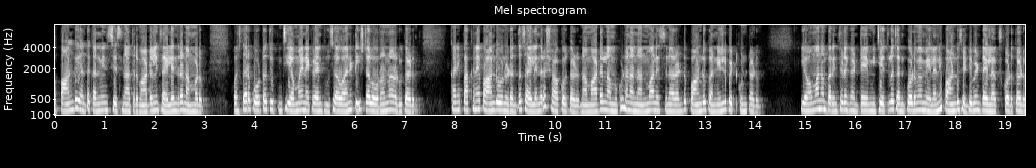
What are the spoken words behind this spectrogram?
పాండు ఎంత కన్విన్స్ చేసినా అతడి మాటల్ని శైలేంద్ర నమ్మడు. వస్తారు ఫోటో చూపించి ఈ అమ్మాయిని ఎక్కడైనా చూసావా? అని టీ స్టాల్ ఓనర్ను అడుగుతాడు. కానీ పక్కనే పాండు ఉండడంతో శైలేంద్ర షాక్ అవుతాడు. నా మాటలు నమ్మకుండా నన్ను అనుమానిస్తున్నారంటూ పాండు కన్నీళ్ళు పెట్టుకుంటాడు. ఈ అవమానం భరించడం కంటే మీ చేతిలో చనిపోవడమే మేలని పాండు సెంటిమెంట్ డైలాగ్స్ కొడతాడు.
